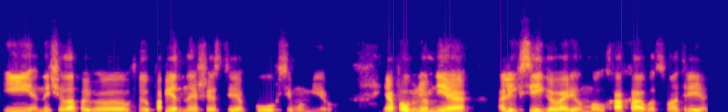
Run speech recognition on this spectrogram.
и начала э, победное шествие по всему миру. Я помню, мне Алексей говорил, мол, ха-ха, вот смотри,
